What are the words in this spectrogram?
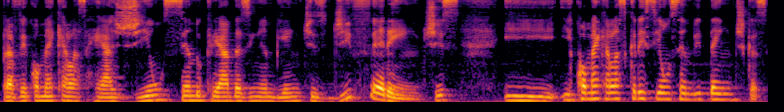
para ver como é que elas reagiam sendo criadas em ambientes diferentes e, e como é que elas cresciam sendo idênticas.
